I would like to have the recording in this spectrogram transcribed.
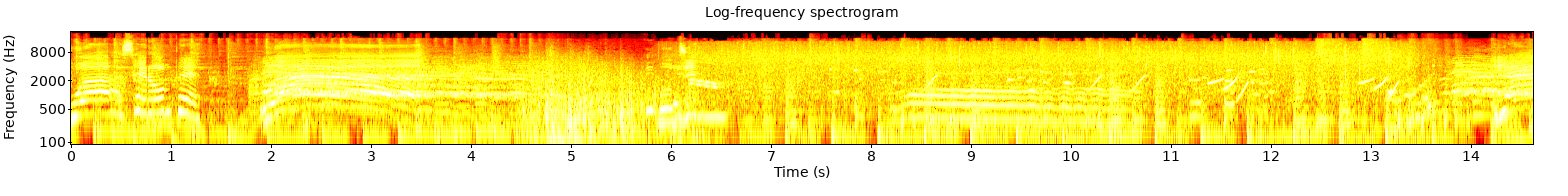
와, 새로운 펫. 뭐지? 예!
